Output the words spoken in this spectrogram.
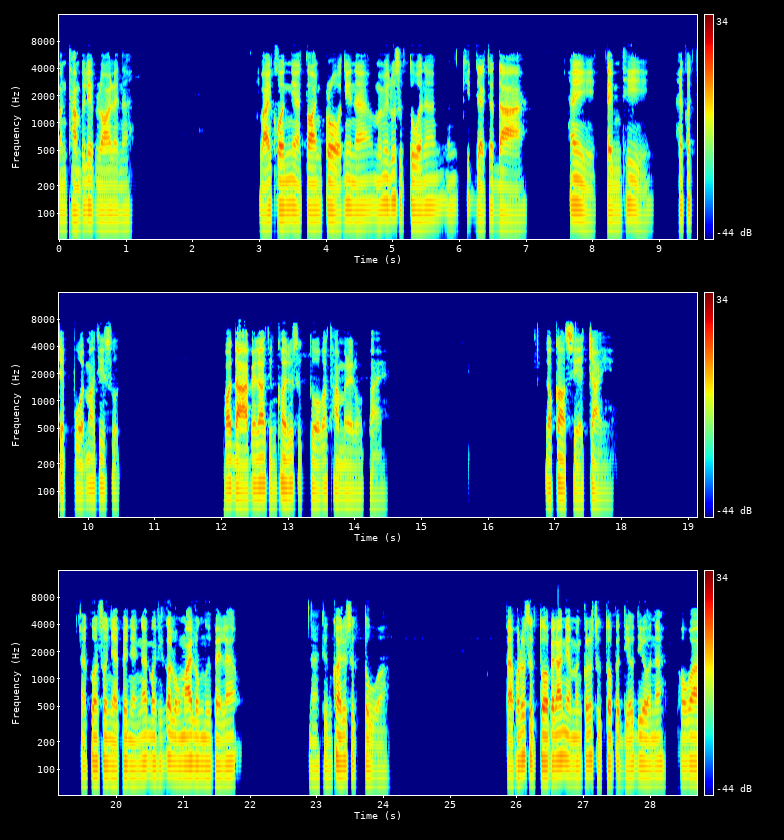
มันทำไปเรียบร้อยแล้วนะ หลายคนเนี่ย ตอนโกรธนี่นะมันไม่รู้สึกตัวนะ มันคิดอยากจะด่าให้เต็มที่ให้เขาเจ็บปวดมากที่สุด พอด่าไปแล้วถึงค่อยรู้สึกตัวว่าทำอะไรลงไป แล้วก็เสียใจคนส่วนใหญ่เป็นอย่างนั้นบางทีก็ลงไม้ลงมือไปแล้วนะถึงค่อยรู้สึกตัว แต่พอรู้สึกตัวไปแล้วเนี่ยมันก็รู้สึกตัวประเดี๋ยวเดียวนะเพราะว่า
